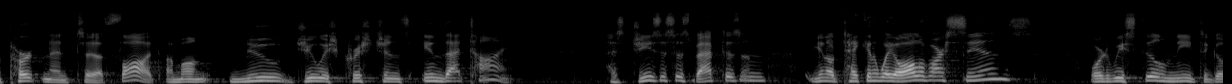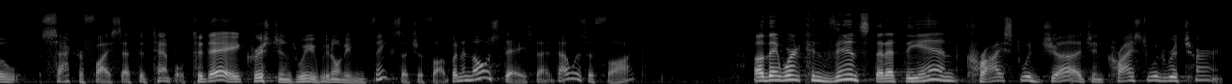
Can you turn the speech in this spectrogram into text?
pertinent uh, thought among new Jewish Christians in that time. Has Jesus' baptism you know, taken away all of our sins? Or do we still need to go sacrifice at the temple? Today, Christians, we, we don't even think such a thought, but in those days, that, that was a thought. Uh, they weren't convinced that at the end, Christ would judge and Christ would return.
